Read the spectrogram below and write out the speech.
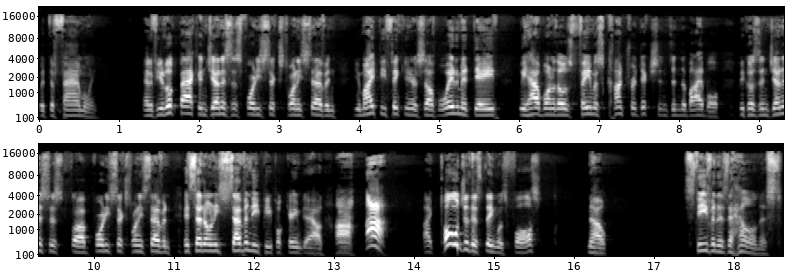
with the family. And if you look back in Genesis 46 27, you might be thinking to yourself, well, wait a minute, Dave, we have one of those famous contradictions in the Bible because in Genesis uh, 46 27, it said only 70 people came down. Aha! I told you this thing was false. Now, Stephen is a Hellenist,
